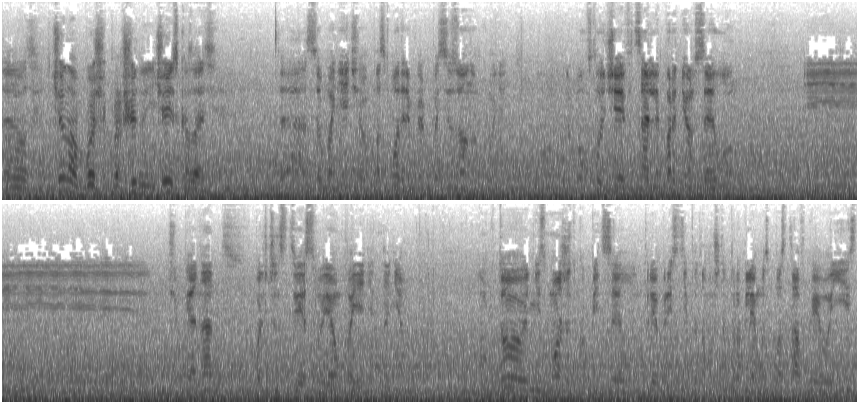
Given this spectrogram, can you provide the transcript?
Да. Вот. Что нам больше про шину ничего не сказать? Да, особо нечего, посмотрим, как по сезону будет. В любом случае, официальный партнер Сайлун и чемпионат в большинстве своем поедет на нем. Ну, кто не сможет купить Сайлун, приобрести, потому что проблемы с поставкой его есть,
